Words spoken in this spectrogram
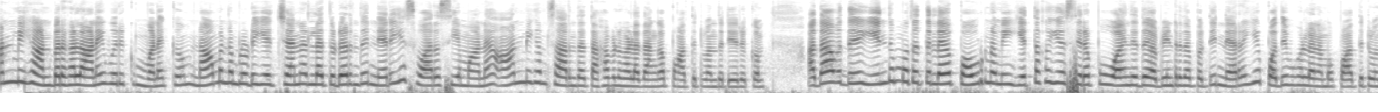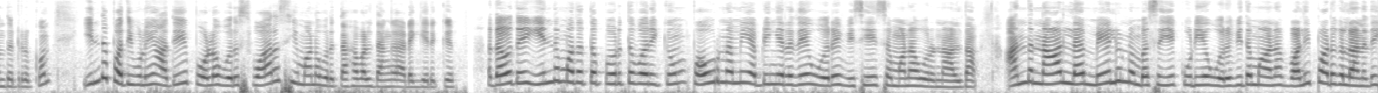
ஆன்மீக அன்பர்கள் அனைவருக்கும் வணக்கம். நாம் நம்மளுடைய சேனலில் தொடர்ந்து நிறைய சுவாரஸ்யமான ஆன்மீகம் சார்ந்த தகவல்களை தாங்க பார்த்துட்டு வந்துட்டு இருக்கோம். அதாவது இந்து மதத்தில் பௌர்ணமி எத்தகைய சிறப்பு வாய்ந்தது அப்படின்றத பற்றி நிறைய பதிவுகளை நம்ம பார்த்துட்டு வந்துட்டு இருக்கோம். இந்த பதிவுலையும் அதே போல் ஒரு சுவாரஸ்யமான ஒரு தகவல் தாங்க அடங்கியிருக்கு. அதாவது இந்து மதத்தை பொறுத்த வரைக்கும் பௌர்ணமி அப்படிங்கிறதே ஒரு விசேஷமான ஒரு நாள் தான். அந்த நாளில் மேலும் நம்ம செய்யக்கூடிய ஒரு விதமான வழிபாடுகளானது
